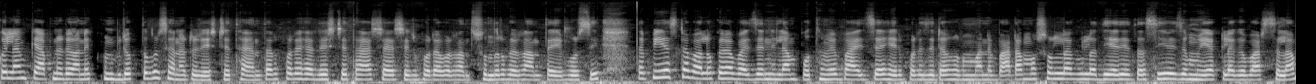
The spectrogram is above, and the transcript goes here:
কইলাম কি, আপনারা অনেকক্ষণ বিরক্ত করছেন, একটু রেস্টে থাকেন। তারপরে হ্যাঁ রেস্টে থাকা শেষের এরপরে আবার সুন্দর করে রান্তে পড়ছি তা পেঁয়াজটা ভালো করে বাইজা নিলাম প্রথমে বাইজা এরপরে যেটা মানে বাটা মশলাগুলো দিয়ে দিতেছি, ওই যে মুই এক লাগে বাড়ছিলাম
